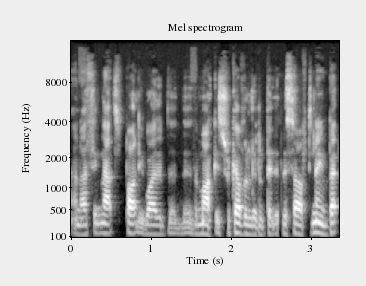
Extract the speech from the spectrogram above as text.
And I think that's partly why the, the, the markets recovered a little bit this afternoon. But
